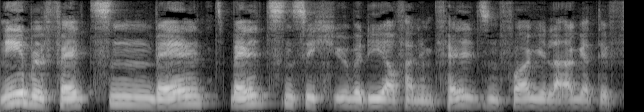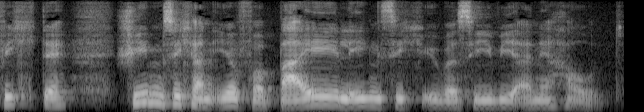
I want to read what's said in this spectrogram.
Nebelfelsen wälzen sich über die auf einem Felsen vorgelagerte Fichte, schieben sich an ihr vorbei, legen sich über sie wie eine Haut.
